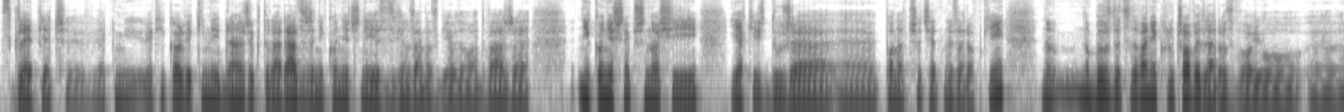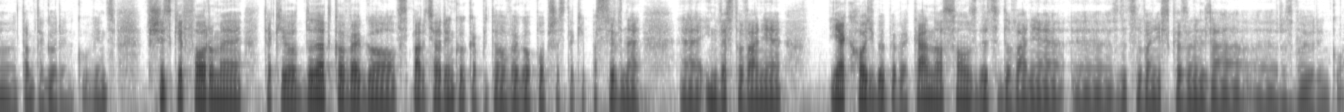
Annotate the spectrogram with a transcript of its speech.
w sklepie, czy w, jakim, w jakiejkolwiek innej branży, która raz, że niekoniecznie jest związana z giełdą, a dwa, że niekoniecznie przynosi jakieś duże, e, ponadprzeciętne zarobki, no, no był zdecydowanie kluczowy dla rozwoju tamtego rynku. Więc wszystkie formy takiego dodatkowego wsparcia rynku kapitałowego poprzez takie pasywne E, inwestowanie, jak choćby PPK, no są zdecydowanie, e, zdecydowanie wskazane dla e, rozwoju rynku.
